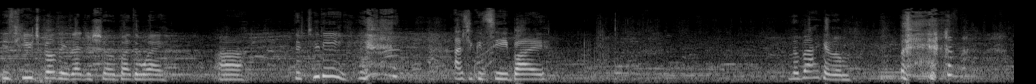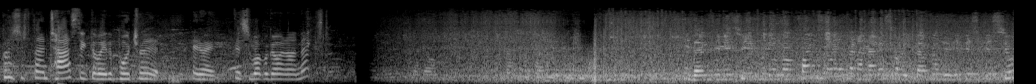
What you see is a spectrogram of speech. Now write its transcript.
These huge buildings I just showed, by the way, uh, they're 2D, as you can see by the back of them. but it's just fantastic the way they portray it. Anyway, this is what we're going on next. Mesdames et messieurs, les prenons d'enfants, nous allons faire un arrêt sur les tableaux des effets spéciaux.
